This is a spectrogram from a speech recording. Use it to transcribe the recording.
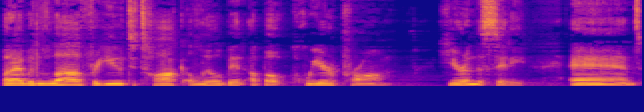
But I would love for you to talk a little bit about queer prom here in the city and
